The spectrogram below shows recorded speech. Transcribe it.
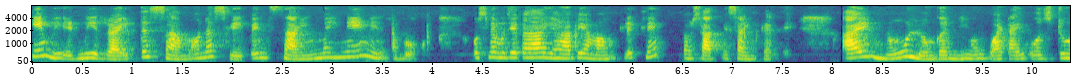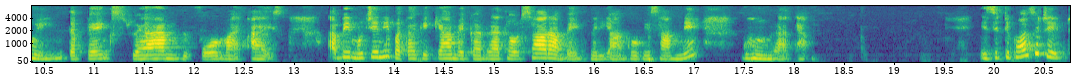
He made me write the sum on a slip and sign my name in a book. उसने मुझे कहा यहाँ पे अमाउंट लिख लें और साथ में साइन कर दें I no longer knew what I was doing. The bank swam before my eyes. अभी मुझे नहीं पता कि क्या मैं कर रहा था और सारा बैंक मेरी आँखों के सामने घूम रहा था Is it deposited?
